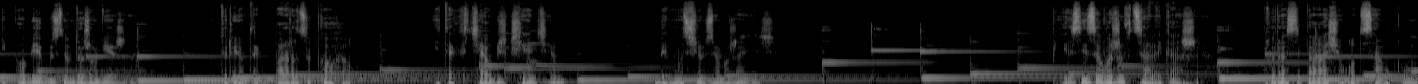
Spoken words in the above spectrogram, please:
i pobiegł z nią do żołnierza, który ją tak bardzo kochał i tak chciał być księciem, by móc się z nią ożenić. Pies nie zauważył wcale kaszy, która sypała się od zamku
